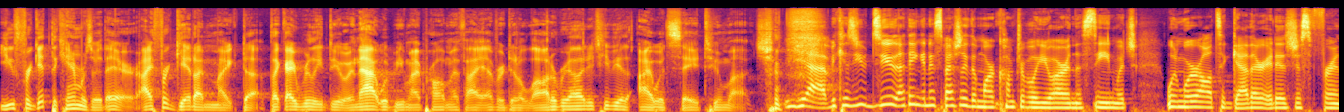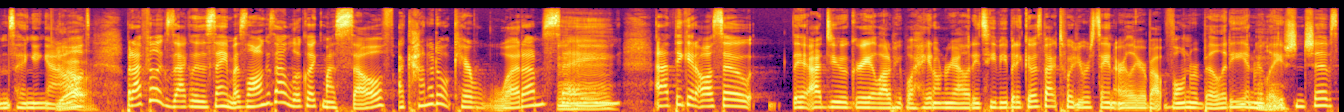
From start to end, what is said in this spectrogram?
you forget the cameras are there. I forget I'm mic'd up. Like I really do. And that would be my problem if I ever did a lot of reality TV. I would say too much. Yeah, because you do. I think, and especially the more comfortable you are in the scene, which when we're all together, it is just friends hanging out. Yeah. But I feel exactly the same. As long as I look like myself, I kind of don't care what I'm mm-hmm. saying. And I think it also, eh, I do agree, a lot of people hate on reality TV, but it goes back to what you were saying earlier about vulnerability in mm-hmm. relationships.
